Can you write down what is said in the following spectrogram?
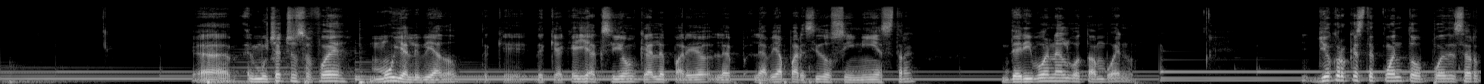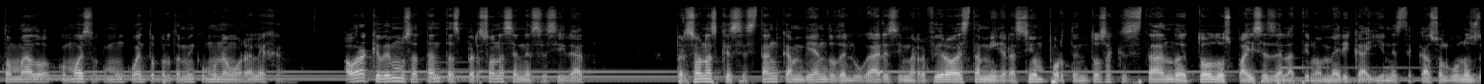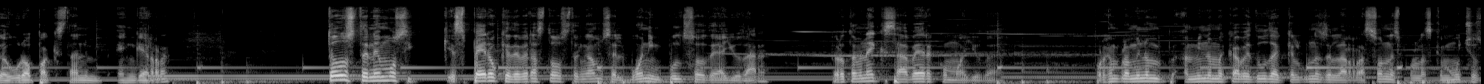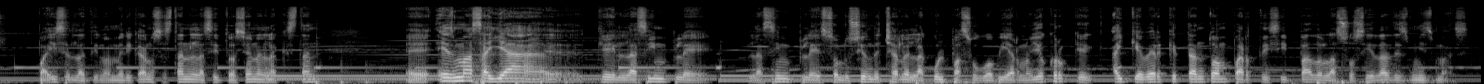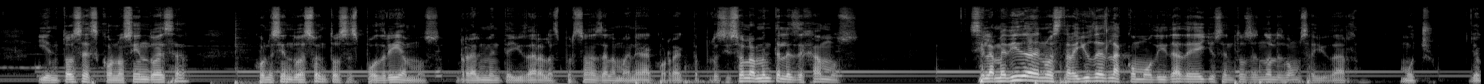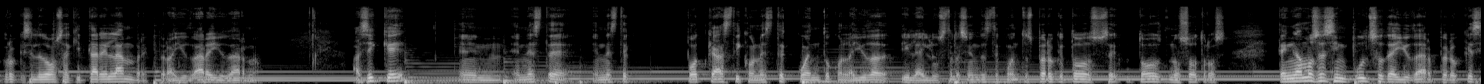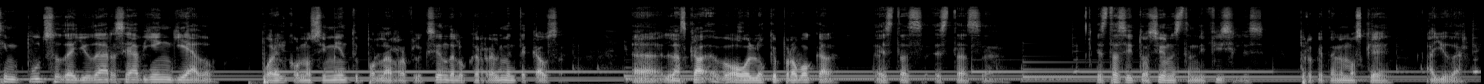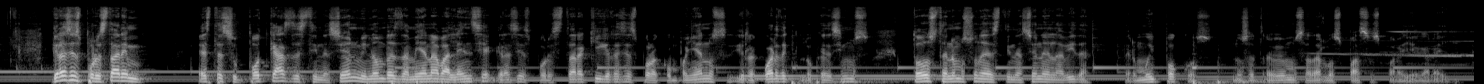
El muchacho se fue muy aliviado de que, de que aquella acción que a él le, le había parecido siniestra derivó en algo tan bueno. Yo creo que este cuento puede ser tomado como eso, como un cuento, pero también como una moraleja. Ahora que vemos a tantas personas en necesidad, personas que se están cambiando de lugares, y me refiero a esta migración portentosa que se está dando de todos los países de Latinoamérica y en este caso algunos de Europa que están en, guerra, todos tenemos y espero que de veras todos tengamos el buen impulso de ayudar, pero también hay que saber cómo ayudar. Por ejemplo, a mí, no, a mí no me cabe duda que algunas de las razones por las que muchos países latinoamericanos están en la situación en la que están eh, es más allá eh, que la simple la simple solución de echarle la culpa a su gobierno. Yo creo que hay que ver qué tanto han participado las sociedades mismas. Y entonces, conociendo esa, conociendo eso, entonces podríamos realmente ayudar a las personas de la manera correcta. Pero si solamente les dejamos, si la medida de nuestra ayuda es la comodidad de ellos, entonces no les vamos a ayudar mucho. Yo creo que sí les vamos a quitar el hambre, pero ayudar, ayudar no. Así que en, este, en este podcast y con este cuento, con la ayuda y la ilustración de este cuento, espero que todos, todos nosotros tengamos ese impulso de ayudar, pero que ese impulso de ayudar sea bien guiado por el conocimiento y por la reflexión de lo que realmente causa uh, las, o lo que provoca estas, estas, uh, estas situaciones tan difíciles, pero que tenemos que ayudar. Gracias por estar en este es su podcast Destinación. Mi nombre es Damiana Valencia. Gracias por estar aquí, gracias por acompañarnos. Y recuerde lo que decimos, todos tenemos una destinación en la vida, pero muy pocos nos atrevemos a dar los pasos para llegar a ella.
